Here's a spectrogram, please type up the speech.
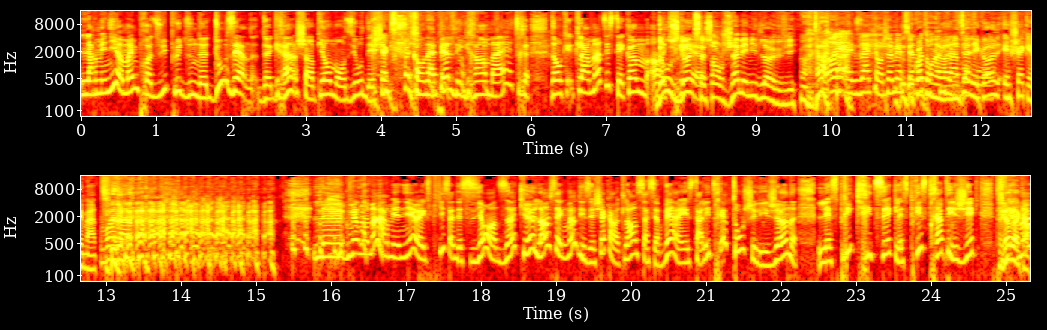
L'Arménie a même produit plus d'une douzaine de grands champions mondiaux d'échecs qu'on appelle des grands maîtres. Donc clairement, tu sais, c'était comme 12 ancré, gars qui euh, se sont jamais mis de leur vie. Ouais, exact, ils ont jamais fait C'est quoi ton avant-midi à l'école? ouais. Échec et maths. Voilà. Le gouvernement arménien a expliqué sa décision en disant que l'enseignement des échecs en classe, ça servait à installer très tôt chez les jeunes l'esprit critique, l'esprit stratégique, puis vraiment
